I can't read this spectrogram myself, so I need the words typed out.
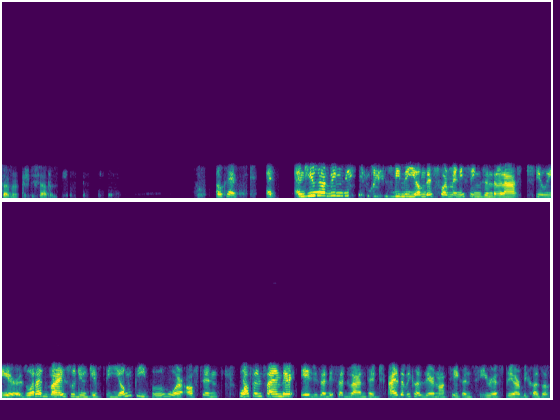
757. Okay. And, and you have been been the youngest for many things in the last few years. What advice would you give to young people who are often who often find their age is a disadvantage, either because they're not taken seriously or because of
